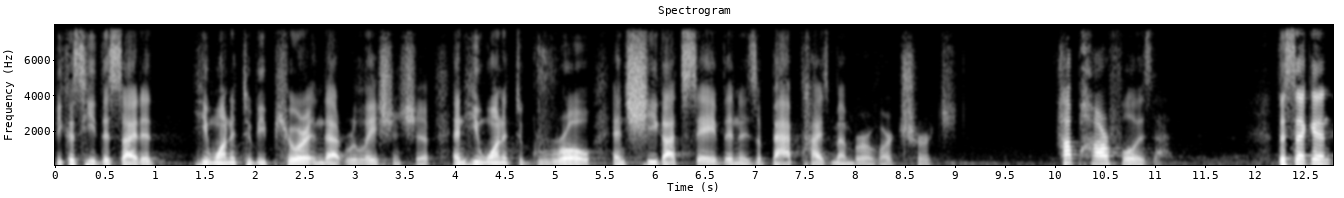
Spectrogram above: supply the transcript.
because he decided he wanted to be pure in that relationship and he wanted to grow and she got saved and is a baptized member of our church. How powerful is that? The second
